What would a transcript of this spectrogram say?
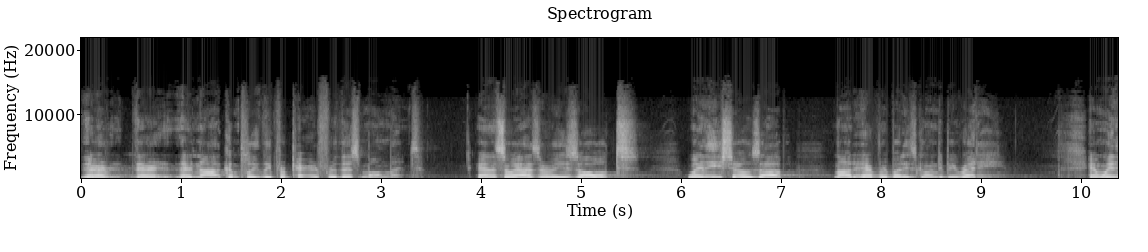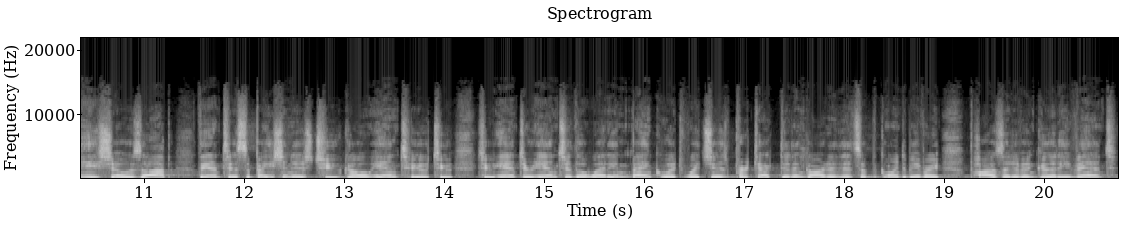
They're, they're, they're not completely prepared for this moment. And so, as a result, when he shows up, not everybody's going to be ready. And when he shows up, the anticipation is to go into, to, to enter into the wedding banquet, which is protected and guarded. It's a, going to be a very positive and good event.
